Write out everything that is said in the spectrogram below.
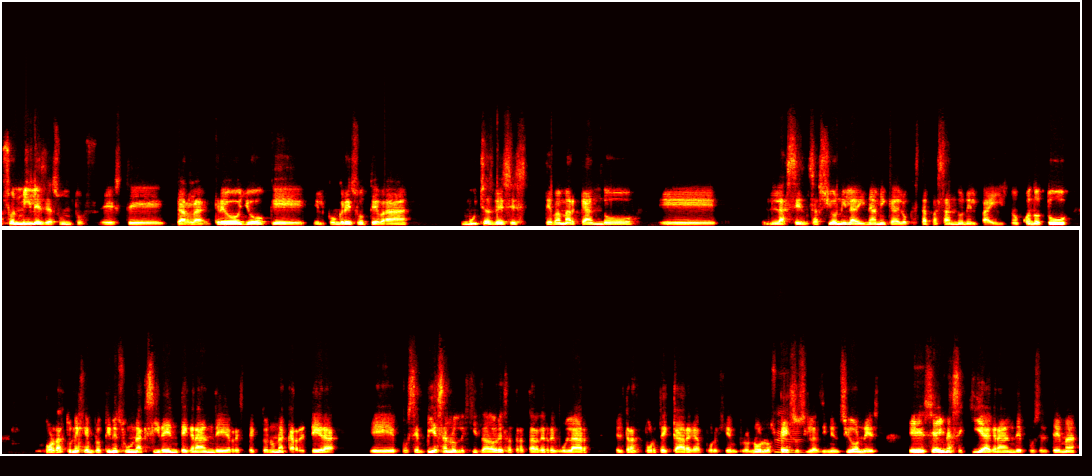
Son, miles de asuntos, este, Carla. Creo yo que el Congreso te va, muchas veces te va marcando eh, la sensación y la dinámica de lo que está pasando en el país, ¿no? Cuando tú, por darte un ejemplo, tienes un accidente grande respecto en una carretera, eh, pues empiezan los legisladores a tratar de regular el transporte de carga, por ejemplo, ¿no? Los pesos y las dimensiones. Eh, si hay una sequía grande, pues el tema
